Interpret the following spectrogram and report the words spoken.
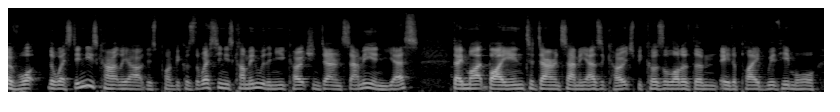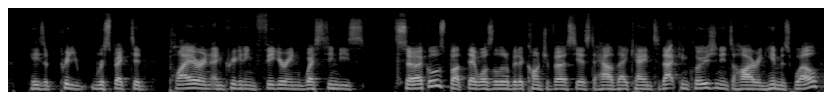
of what the West Indies currently are at this point because the West Indies come in with a new coach in Darren Sammy, and yes, they might buy into Darren Sammy as a coach because a lot of them either played with him or he's a pretty respected player and, and cricketing figure in West Indies circles, but there was a little bit of controversy as to how they came to that conclusion into hiring him as well.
